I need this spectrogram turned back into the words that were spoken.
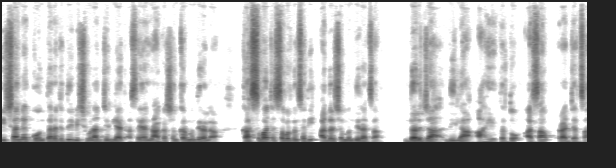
ईशान्य कोणत्या राज्यातील विश्वनाथ जिल्ह्यात असलेल्या नागशंकर मंदिराला कासवाच्या संवर्धनासाठी आदर्श मंदिराचा दर्जा दिला आहे? तर तो आसाम राज्याचा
